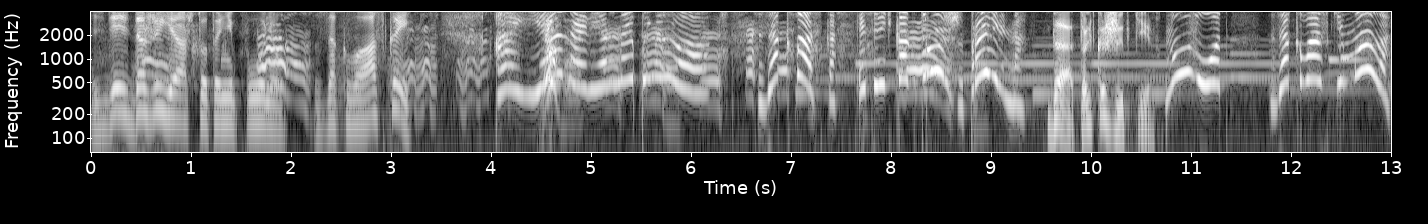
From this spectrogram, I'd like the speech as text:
Здесь даже я что-то не понял С закваской? А я, наверное, поняла Закваска – это ведь как дрожжи, правильно? Да, только жидкие Ну вот, закваски мало,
